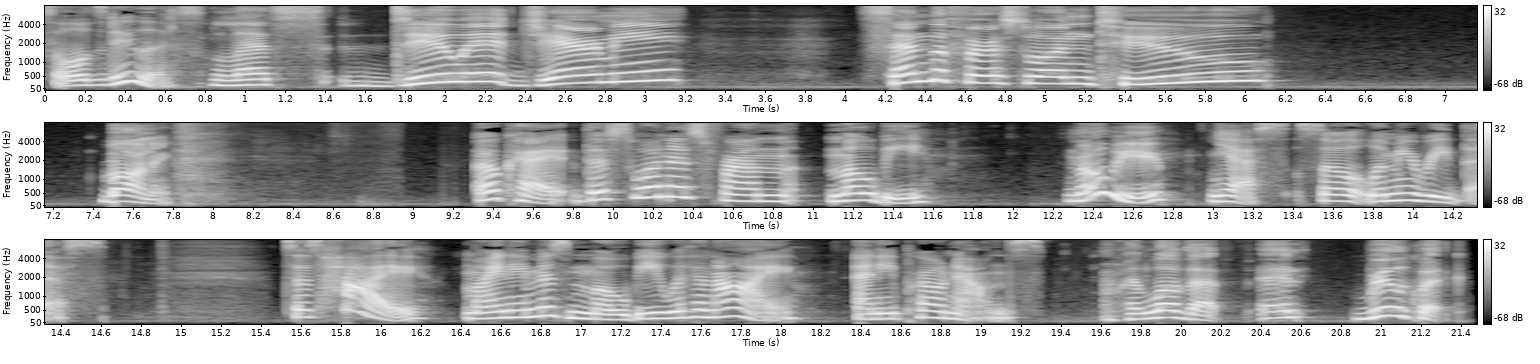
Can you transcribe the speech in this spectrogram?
So let's do this. Let's do it, Jeremy. Send the first one to Bonnie. Okay, this one is from Moby. Moby. Yes, so let me read this. It says, Hi, my name is Moby with an I. Any pronouns? I love that. And real quick,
